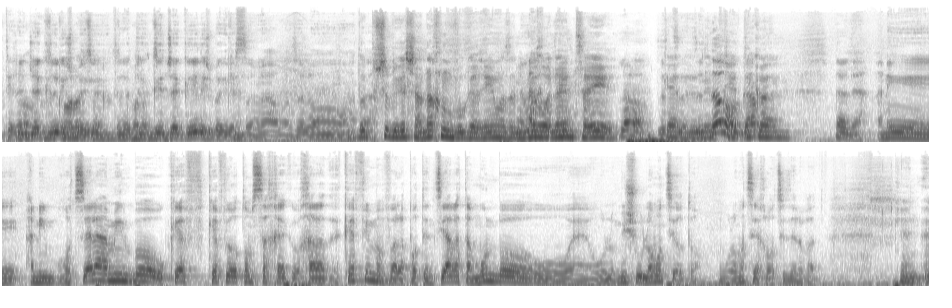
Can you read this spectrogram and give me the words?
תראה לא, ג'ק גריליש לא בגיל- צעיר, זה תראה כבר לא ג'ק- צעיר. ג'ק גריליש בגיל 24, זה לא... פשוט בגלל שאנחנו מבוגרים, אז אני אומר, הוא עדיין כן. צעיר. לא, לא, זה- כן, לא, גם- לא יודע, אני, אני רוצה להאמין בו, הוא כיף, כיף לראות אותו משחק, הוא אחד הכיפים, אבל הפוטנציאל הטמון בו, הוא, אה, הוא, מישהו לא מוציא אותו, הוא לא מצליח להוציא את זה לבד. כן, אה,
